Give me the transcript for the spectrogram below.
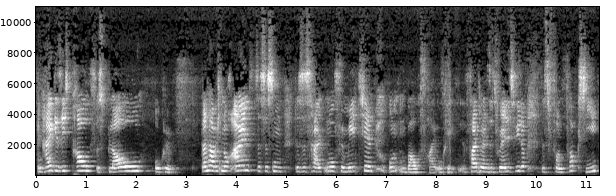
ein Hai-Gesicht drauf, ist blau. Okay. Dann habe ich noch eins, das ist ein, das ist halt nur für Mädchen und ein Bauch frei. Okay, Five Nights at Freddy's wieder, das ist von Foxy,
